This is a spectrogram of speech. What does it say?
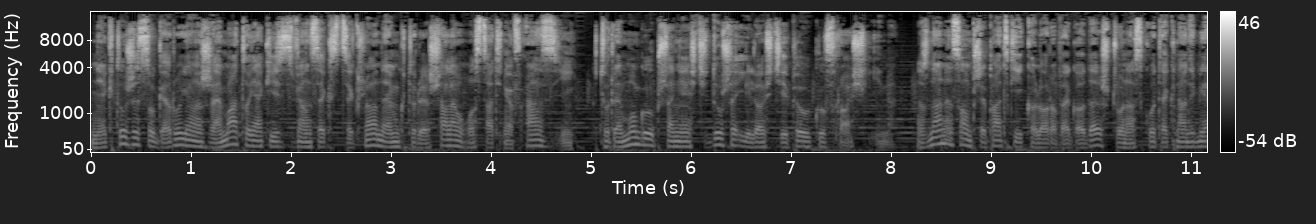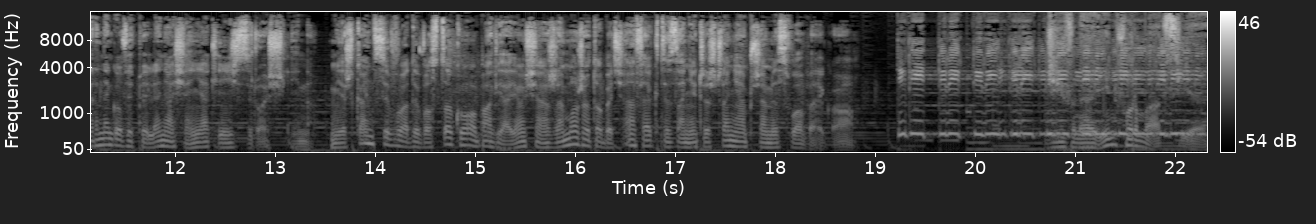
Niektórzy sugerują, że ma to jakiś związek z cyklonem, który szalał ostatnio w Azji, który mógł przenieść duże ilości pyłków roślin. Znane są przypadki kolorowego deszczu na skutek nadmiernego wypylenia się jakiejś z roślin. Mieszkańcy Władywostoku obawiają się, że może to być efekt zanieczyszczenia przemysłowego. Dziwne informacje.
